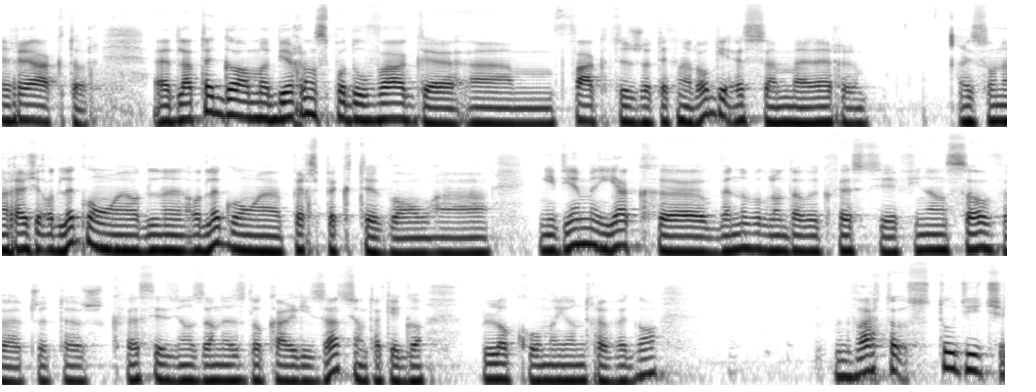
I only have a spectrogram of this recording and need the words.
reaktor. Dlatego biorąc pod uwagę fakt, że technologie SMR są na razie odległą, odległą perspektywą. Nie wiemy, jak e, będą wyglądały kwestie finansowe, czy też kwestie związane z lokalizacją takiego bloku jądrowego. Warto studzić,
